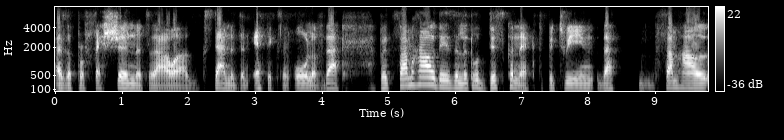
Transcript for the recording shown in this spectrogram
as a profession, it's our standards and ethics and all of that. But somehow there's a little disconnect between that, somehow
